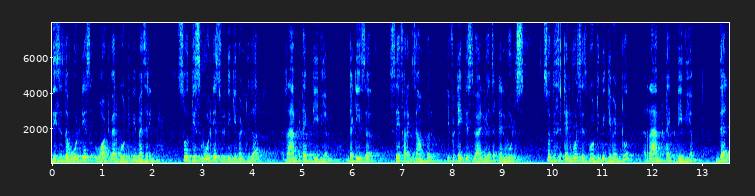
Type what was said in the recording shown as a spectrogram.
this is the voltage what we are going to be measuring. So this voltage will be given to the ramp type DVM that is uh, say for example if you take this value as 10 volts. So this 10 volts is going to be given to ramp type DVM. Then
